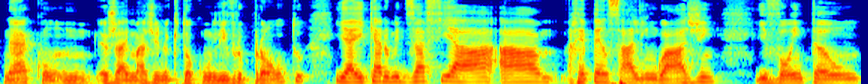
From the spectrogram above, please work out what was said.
Né? Com, eu já imagino que estou com um livro pronto e aí quero me desafiar a repensar a linguagem e vou então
